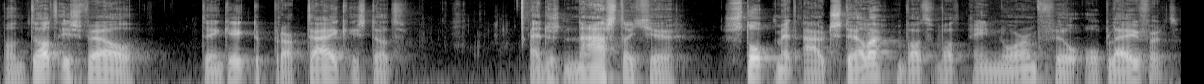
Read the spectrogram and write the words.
Want dat is wel, denk ik, de praktijk is dat. Dus naast dat je stopt met uitstellen, wat, wat enorm veel oplevert.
